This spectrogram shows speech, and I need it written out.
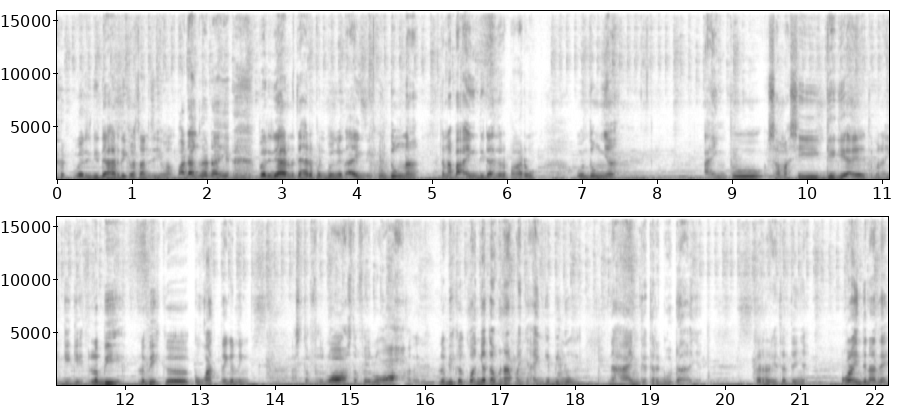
Bari di dahar di kosan si Imam padang nah ya. Bari di dahar nanti harapan banget aing nih untungnya kenapa aing tidak terpengaruh? Untungnya aing tuh sama si GG ayah teman aing GG lebih lebih ke kuat teh gening astagfirullah astagfirullah. Lebih ke kuat nggak tahu kenapa nya aing bingung. Nah aing tergoda nya. Karena itu tanya pokoknya intinya teh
